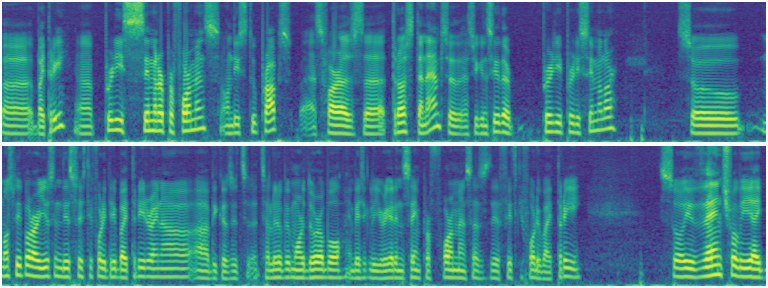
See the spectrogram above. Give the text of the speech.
uh, by 3. Uh, pretty similar performance on these two props as far as uh, thrust and amps. So as you can see, they're pretty pretty similar. So most people are using this 5043 by 3 right now uh, because it's it's a little bit more durable and basically you're getting the same performance as the 5040 by 3. So eventually I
